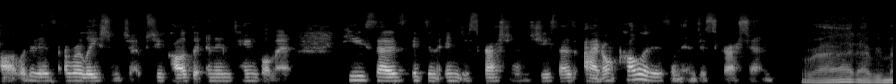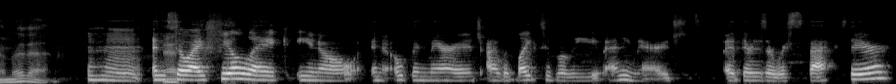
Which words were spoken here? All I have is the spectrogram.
call it what it is a relationship. She calls it an entanglement. He says it's an indiscretion. She says, I don't call it as an indiscretion. Right. I remember that. hmm And Yeah. so I feel like, you know, an open marriage, I would like to believe any marriage, there's a respect there.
